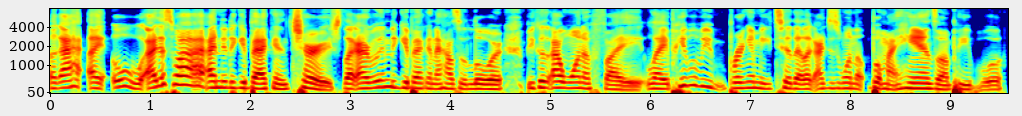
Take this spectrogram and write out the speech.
like I I oh I just why I need to get back in church. Like I really need to get back in the house of the Lord because I want to fight. Like people be bringing me to that. Like I just want to put my hands on people,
